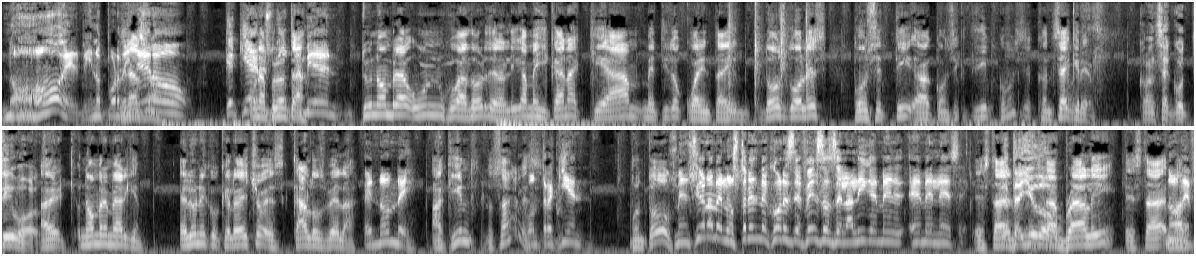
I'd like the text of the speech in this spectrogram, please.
No, él vino por Erasmo. dinero. ¿Qué quieres Una tú pregunta. también? Tú nombra un jugador de la Liga Mexicana que ha metido 42 goles consecutivos. ¿Cómo se dice? Consecutive. Consecutivos. A ver, nómbreme a alguien. El único que lo ha hecho es Carlos Vela. ¿En dónde? Aquí en Los Ángeles. ¿Contra quién? Con todos. Mencióname los tres mejores defensas de la Liga M- MLS. Está, Yo te ayudo. está Bradley, está No, Martínez.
